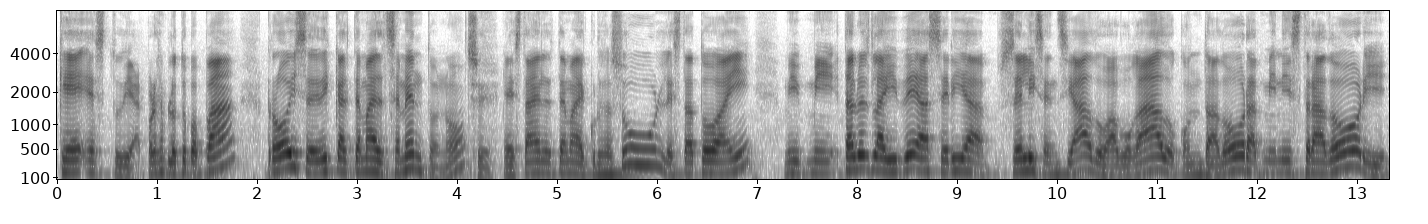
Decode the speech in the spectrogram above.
qué estudiar? Por ejemplo, tu papá, Roy, se dedica al tema del cemento, ¿no? Sí. Está en el tema de Cruz Azul, está todo ahí. Mi, mi, tal vez la idea sería ser licenciado, abogado, contador, administrador y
